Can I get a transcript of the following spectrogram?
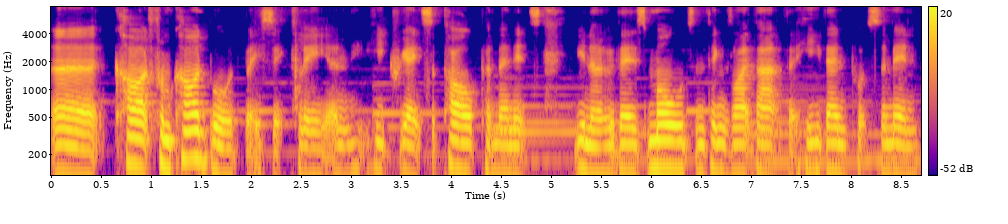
uh, card from cardboard basically and he creates a pulp and then it's you know there's molds and things like that that he then puts them in.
